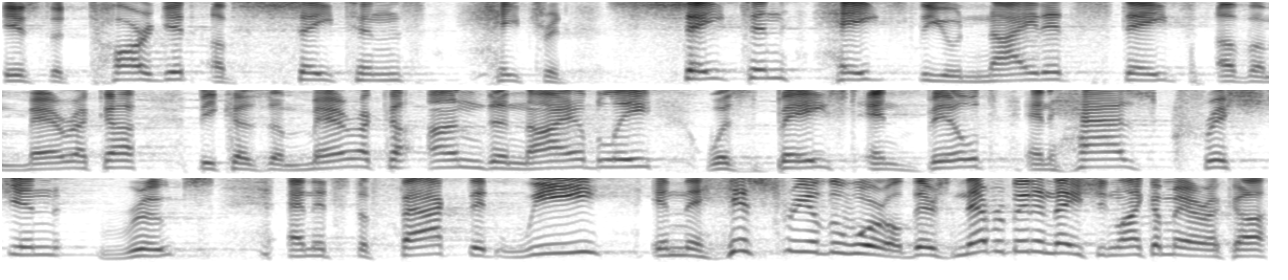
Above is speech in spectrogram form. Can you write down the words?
is the target of Satan's hatred. Satan hates the United States of America because America undeniably was based and built and has Christian roots. And it's the fact that we, in the history of the world, there's never been a nation like America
